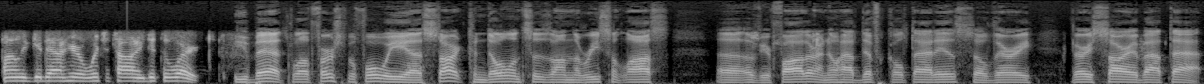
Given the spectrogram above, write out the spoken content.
finally get down here in Wichita and get to work. You bet. Well, first, before we uh, start, condolences on the recent loss uh, of your father. I know how difficult that is, so very, very sorry about that.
